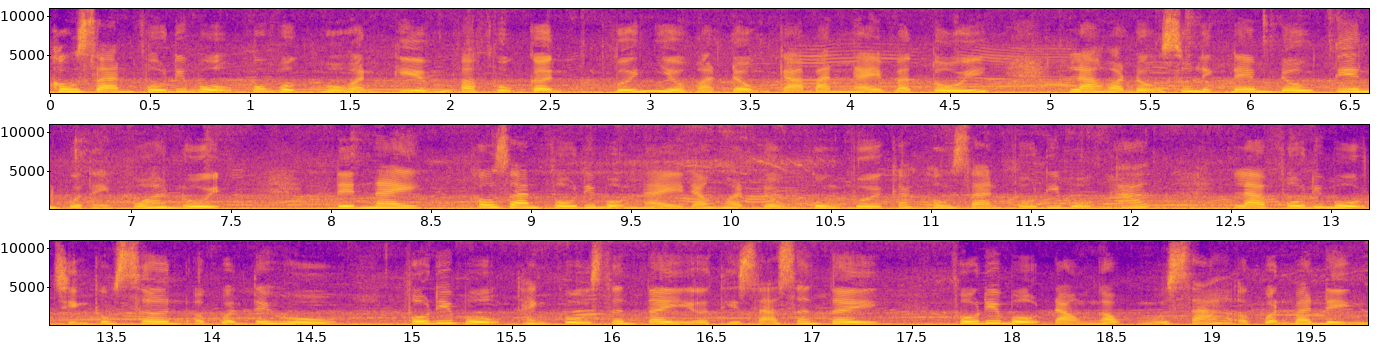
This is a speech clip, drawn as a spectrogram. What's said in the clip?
Không gian phố đi bộ khu vực Hồ Hoàn Kiếm và phụ cận với nhiều hoạt động cả ban ngày và tối là hoạt động du lịch đêm đầu tiên của thành phố Hà Nội. Đến nay, không gian phố đi bộ này đang hoạt động cùng với các không gian phố đi bộ khác là phố đi bộ Trịnh Công Sơn ở quận Tây Hồ, phố đi bộ thành cổ Sơn Tây ở thị xã Sơn Tây, phố đi bộ Đảo Ngọc Ngũ Xã ở quận Ba Đình,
